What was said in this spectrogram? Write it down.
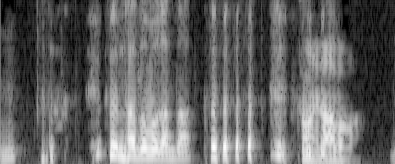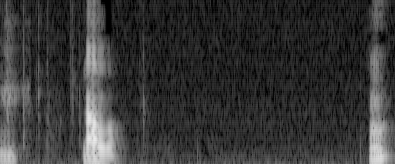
응? 나 넘어간다 형아 나와봐봐 응. 나와봐 어?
